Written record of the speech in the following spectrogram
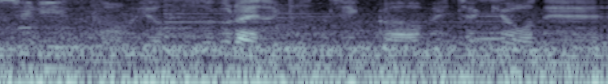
シリーズの4つぐらいのキッチンカーめっちゃ今日ね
